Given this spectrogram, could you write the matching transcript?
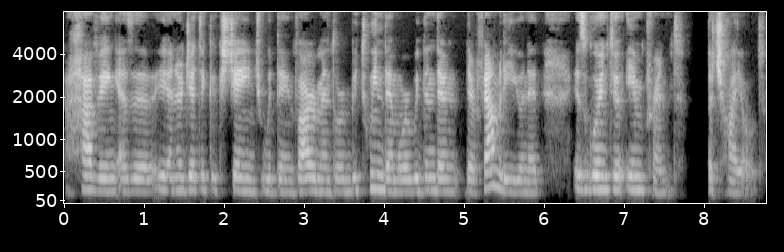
having as a energetic exchange with the environment or between them or within their, their family unit is going to imprint the child.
